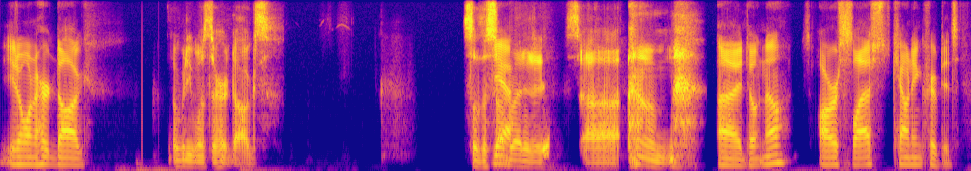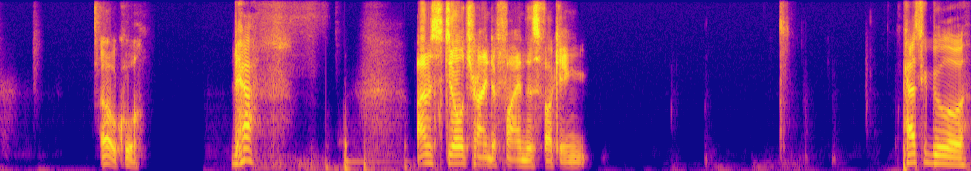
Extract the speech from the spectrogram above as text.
You don't want to hurt dog. nobody wants to hurt dogs. So the Yeah. subreddit is uh I don't know. R slash counting cryptids. oh cool. Yeah. I'm still trying to find this fucking Pascagoula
